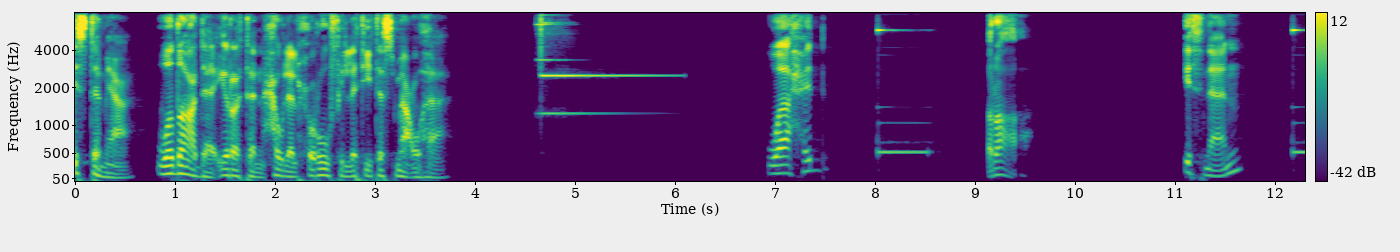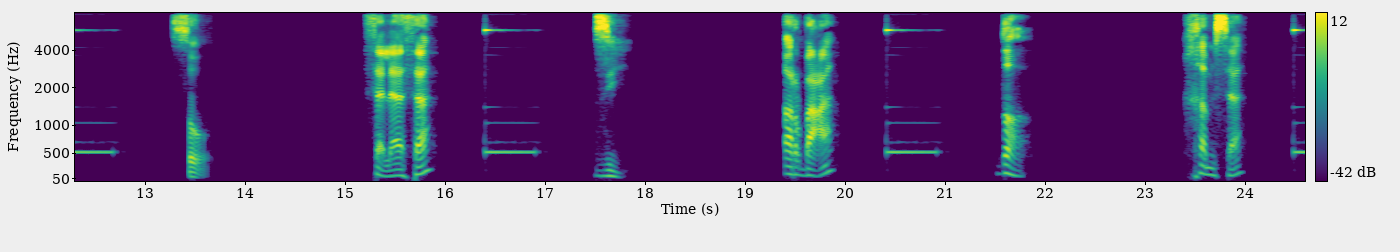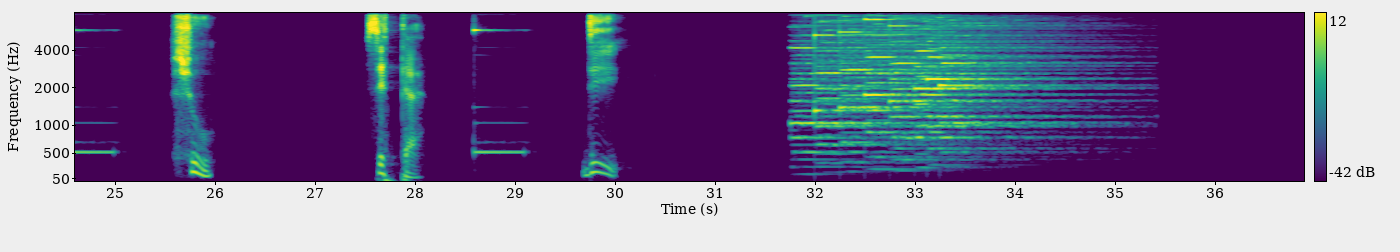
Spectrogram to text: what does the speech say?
استمع وضع دائرة حول الحروف التي تسمعها. واحد. را. اثنان. صو ثلاثة. زي أربعة. ضا خمسة. شو؟ ستة. die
